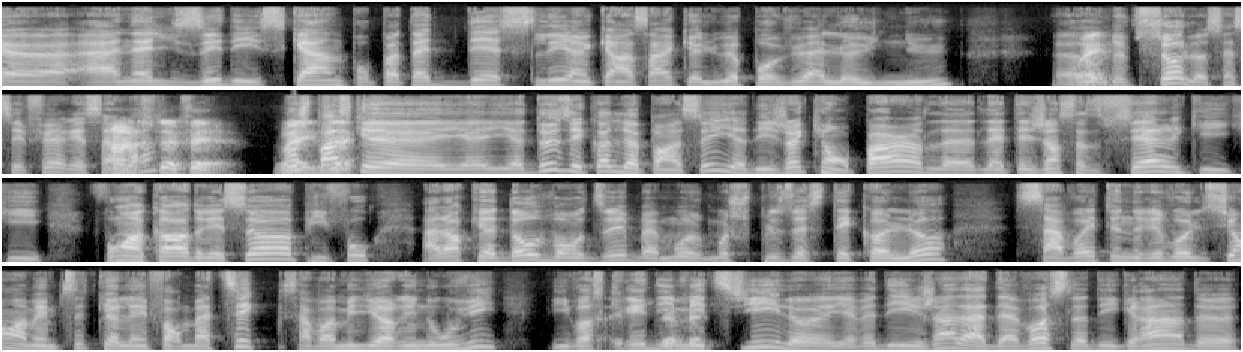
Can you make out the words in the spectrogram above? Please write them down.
euh, à analyser des scans pour peut-être déceler un cancer que lui n'a pas vu à l'œil nu. Euh, Ouais. On a vu ça, là, ça s'est fait récemment. Ah, tout à fait. Moi, je pense qu'il y, y a deux écoles de pensée. Il y a des gens qui ont peur de l'intelligence artificielle, qui, qui font encadrer ça, puis il faut. Alors que d'autres vont dire, ben moi, moi, je suis plus de cette école-là. Ça va être une révolution en même titre que l'informatique. Ça va améliorer nos vies. Il va se Ah, créer des fait. métiers. Là. Il y avait des gens à Davos, là, des grands de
